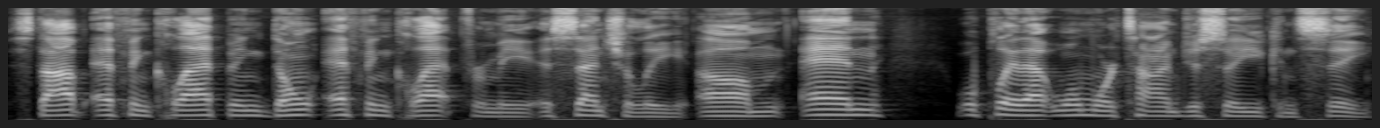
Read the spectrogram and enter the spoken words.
stop effing clapping. Don't effing clap for me, essentially. Um, and we'll play that one more time just so you can see.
